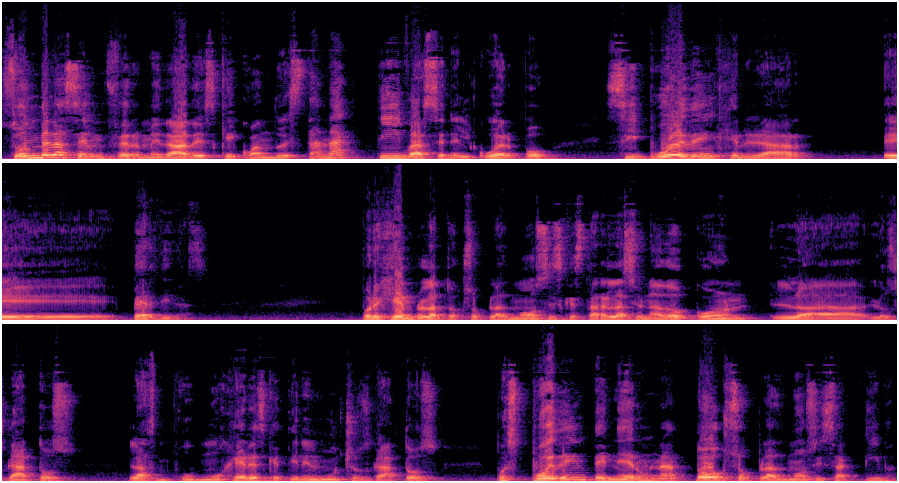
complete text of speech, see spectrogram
son de las enfermedades que cuando están activas en el cuerpo, sí pueden generar eh, pérdidas. Por ejemplo, la toxoplasmosis que está relacionado con los gatos, las mujeres que tienen muchos gatos, pues pueden tener una toxoplasmosis activa.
